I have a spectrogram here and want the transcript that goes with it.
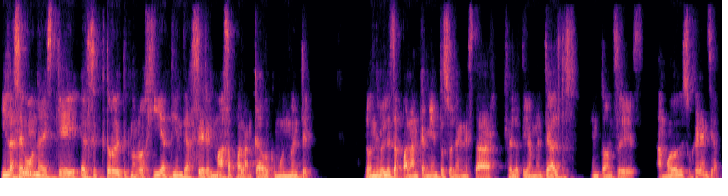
Y la segunda es que el sector de tecnología tiende a ser el más apalancado comúnmente los niveles de apalancamiento suelen estar relativamente altos. Entonces, a modo de sugerencia,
